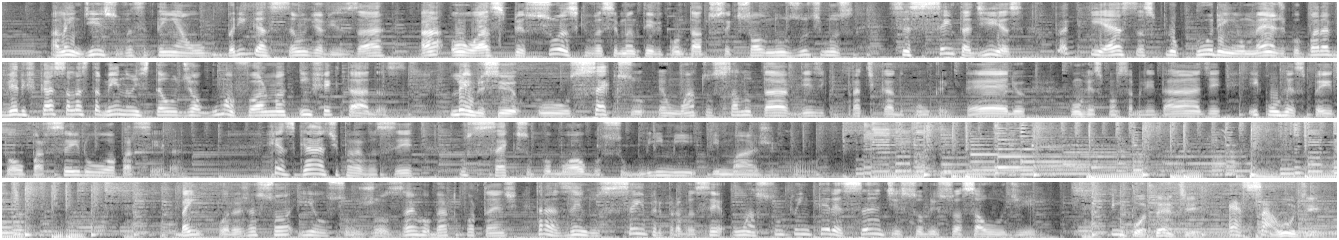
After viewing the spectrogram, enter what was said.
Além disso, você tem a obrigação de avisar a ou as pessoas que você manteve contato sexual nos últimos 60 dias para que estas procurem um médico para verificar se elas também não estão de alguma forma infectadas. Lembre-se, o sexo é um ato salutar desde que praticado com critério, com responsabilidade e com respeito ao parceiro ou à parceira. Resgate para você o sexo como algo sublime e mágico. Bem, por hoje é só e eu sou José Roberto Portante, trazendo sempre para você um assunto interessante sobre sua saúde. Importante é saúde.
